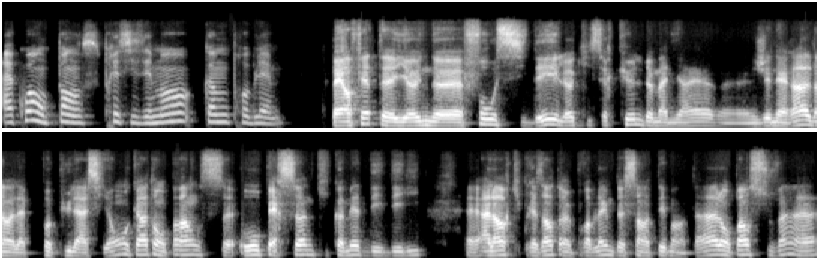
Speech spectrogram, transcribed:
À quoi on pense précisément comme problème? Ben, en fait, il y a une fausse idée là, qui circule de manière euh, générale dans la population. Quand on pense aux personnes qui commettent des délits alors qu'ils présentent un problème de santé mentale, on pense souvent à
